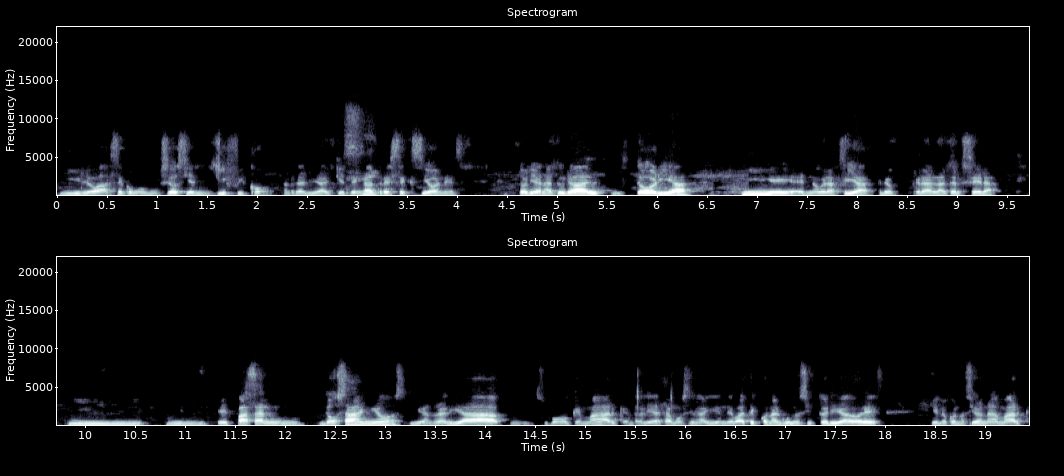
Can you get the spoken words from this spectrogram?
y lo hace como museo científico, en realidad, que tenga tres secciones historia natural, historia y eh, etnografía, creo que era la tercera. Y, eh, pasan dos años y en realidad, supongo que Marc, en realidad estamos en, ahí en debate con algunos historiadores que lo conocieron a Marc,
